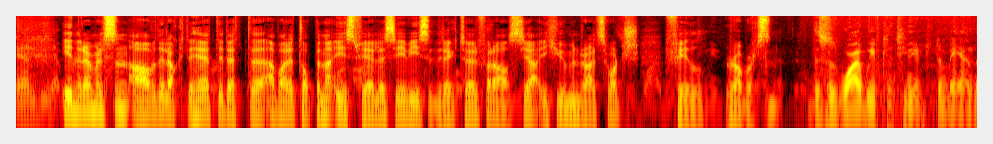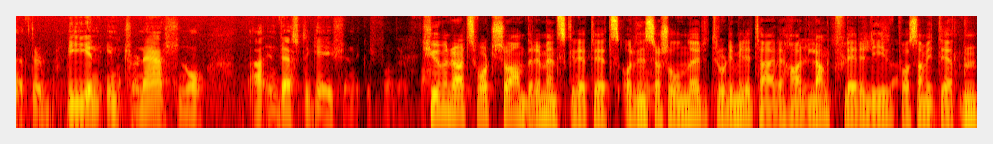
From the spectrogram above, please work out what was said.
Innrømmelsen av delaktighet i dette er bare toppen av isfjellet, sier visedirektør for Asia i Human Rights Watch, Phil Robertson. This is why we've continued to demand that there be an international uh, investigation. Human Rights Watch og andre menneskerettighetsorganisasjoner tror de militære har langt flere liv på samvittigheten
